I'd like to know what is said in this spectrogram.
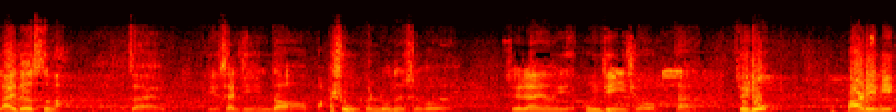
莱德斯马在比赛进行到八十五分钟的时候，虽然也攻进一球，但最终马尔蒂尼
